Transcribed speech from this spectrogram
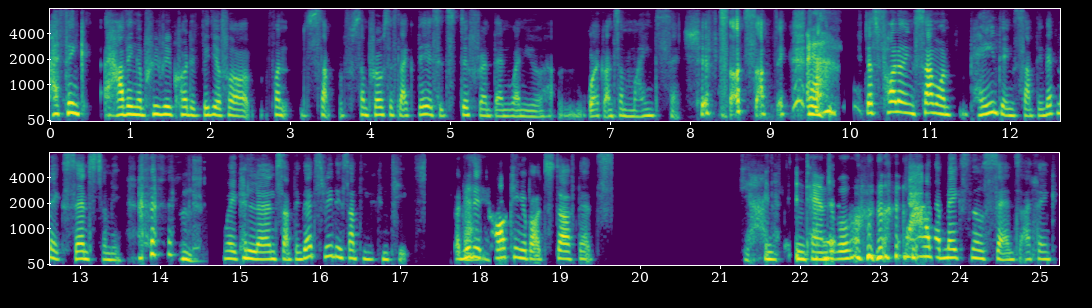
I think having a pre-recorded video for fun, some some process like this, it's different than when you work on some mindset shifts or something. Yeah. Just following someone painting something, that makes sense to me. Mm. Where you can learn something, that's really something you can teach. But really talking about stuff that's yeah, In that intangible. yeah, that makes no sense, I think.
